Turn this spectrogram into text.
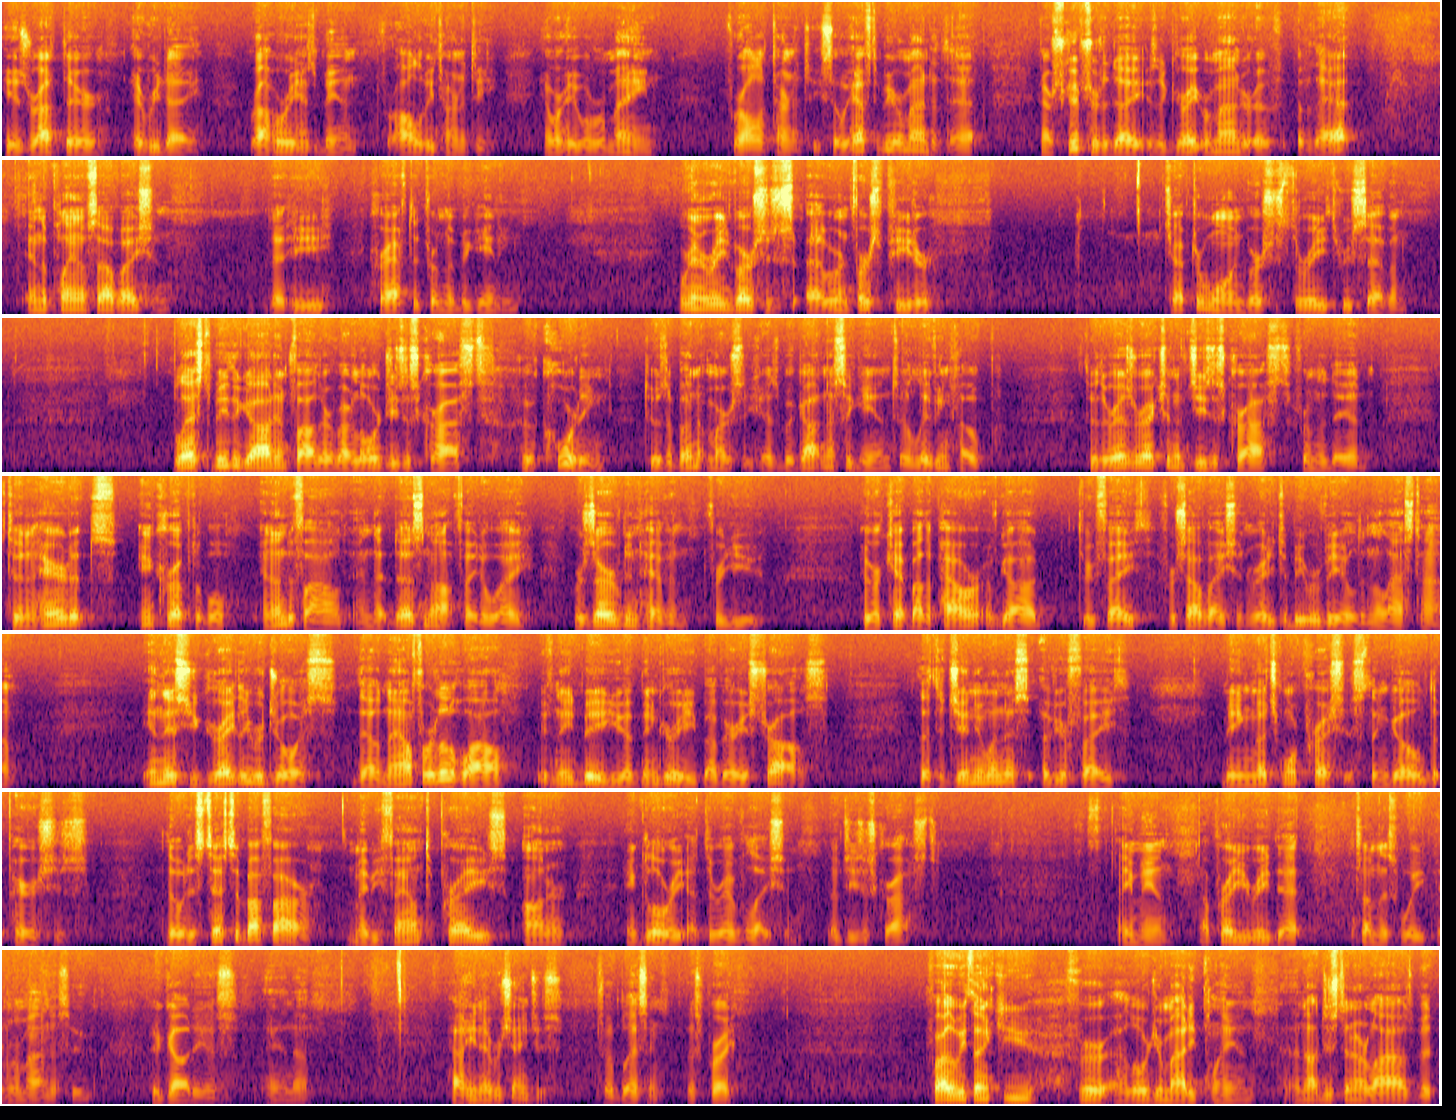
He is right there every day, right where he has been for all of eternity, and where he will remain for all eternity. So we have to be reminded of that. And our scripture today is a great reminder of, of that and the plan of salvation that he crafted from the beginning. We're going to read verses, uh, we're in 1 Peter chapter 1, verses 3 through 7. Blessed be the God and Father of our Lord Jesus Christ, who according to his abundant mercy has begotten us again to a living hope through the resurrection of Jesus Christ from the dead, to an inheritance incorruptible and undefiled, and that does not fade away, reserved in heaven for you, who are kept by the power of God through faith for salvation, ready to be revealed in the last time. In this you greatly rejoice, though now for a little while, if need be, you have been grieved by various trials, that the genuineness of your faith, being much more precious than gold that perishes, though it is tested by fire, may be found to praise, honor, and glory at the revelation of Jesus Christ. Amen. I pray you read that some this week and remind us who, who God is and uh, how He never changes. So bless Him. Let's pray. Father, we thank you for, uh, Lord, your mighty plan, uh, not just in our lives, but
